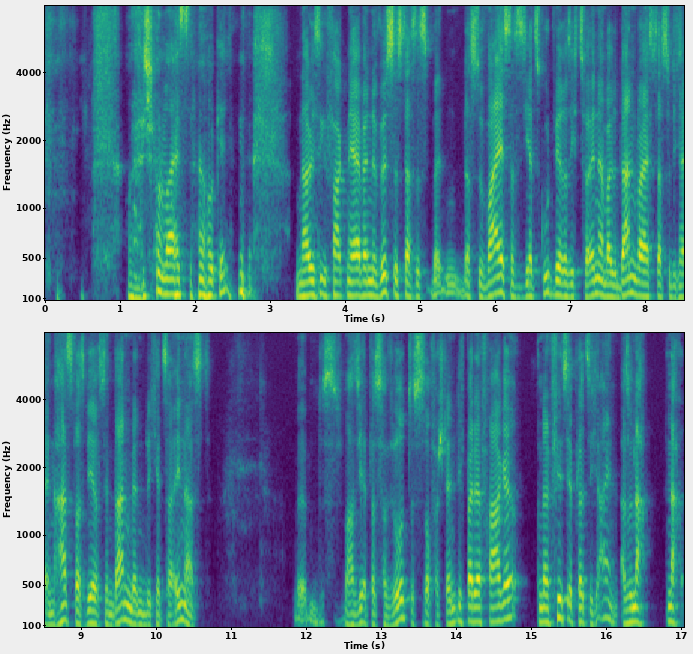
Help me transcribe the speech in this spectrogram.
Und ich schon weiß, okay. Und dann habe ich sie gefragt, naja, wenn du wüsstest, dass, es, dass du weißt, dass es jetzt gut wäre, sich zu erinnern, weil du dann weißt, dass du dich erinnern hast, was wäre es denn dann, wenn du dich jetzt erinnerst? Ähm, das war sie etwas verwirrt, das ist auch verständlich bei der Frage. Und dann fiel es ihr plötzlich ein. Also nach, nach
